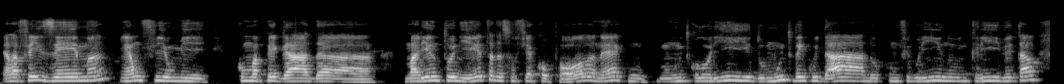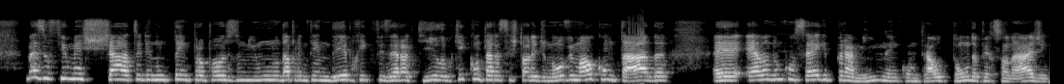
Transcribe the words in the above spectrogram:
Ela fez Emma, é um filme com uma pegada Maria Antonieta da Sofia Coppola, né, com muito colorido, muito bem cuidado, com um figurino incrível e tal. Mas o filme é chato, ele não tem propósito nenhum, não dá para entender por que, que fizeram aquilo, por que, que contaram essa história de novo, e mal contada. É, ela não consegue, para mim, né, encontrar o tom da personagem.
